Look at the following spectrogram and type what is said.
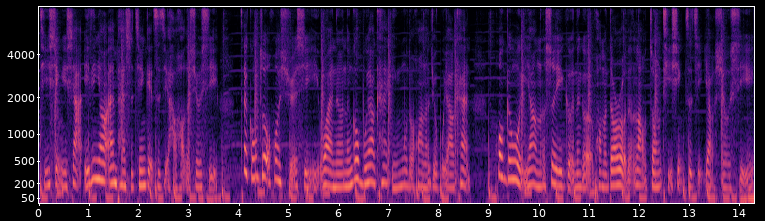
提醒一下，一定要安排时间给自己好好的休息。在工作或学习以外呢，能够不要看荧幕的话呢，就不要看，或跟我一样呢，设一个那个 Pomodoro 的闹钟，提醒自己要休息。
